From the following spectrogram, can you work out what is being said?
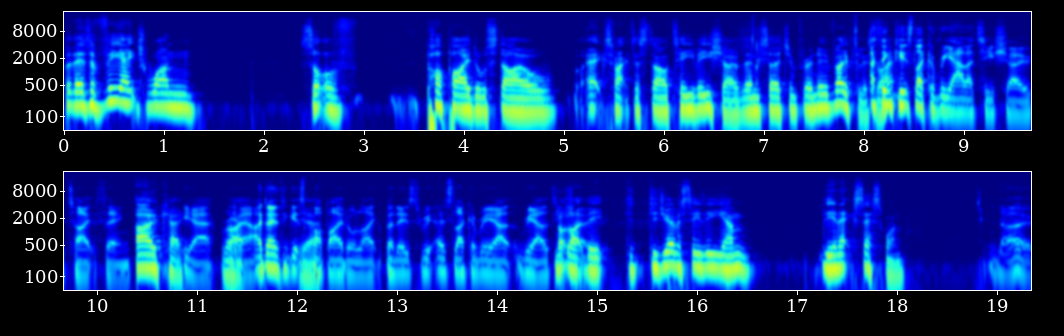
but there's a VH1 sort of pop idol style, X Factor style TV show of them searching for a new vocalist. I right? think it's like a reality show type thing. okay. Yeah, right. Yeah. I don't think it's Yeah. pop idol like, but it's re- it's like a real reality. Not show. like the. Did, did you ever see the um the INXS one? no.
